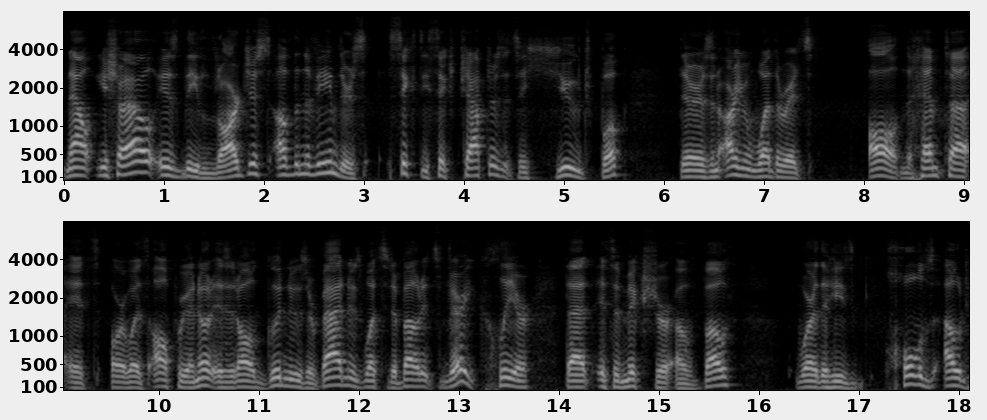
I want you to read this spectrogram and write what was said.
Now, Yeshayahu is the largest of the Nevi'im. There's 66 chapters. It's a huge book. There's an argument whether it's all Nechamot, it's or was all Puraniyot. Is it all good news or bad news? What's it about? It's very clear that it's a mixture of both. Whether he holds out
